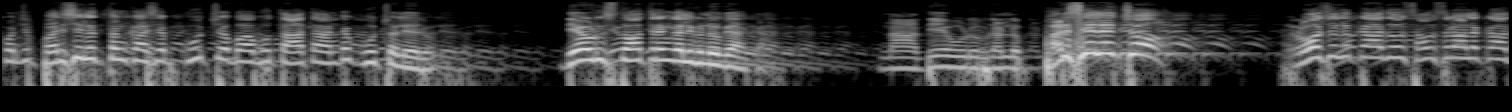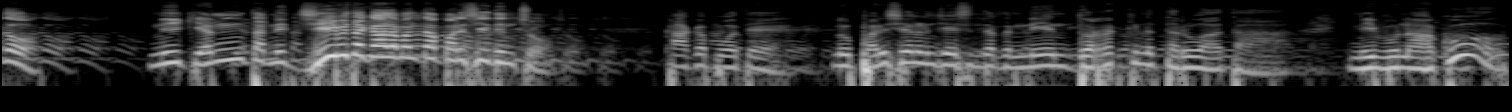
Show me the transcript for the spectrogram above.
కొంచెం పరిశీలితం కాసేపు కూర్చో బాబు తాత అంటే కూర్చోలేరు. దేవుడికి స్తోత్రం కలిగిను గాక. నా దేవుడు నన్ను పరిశీలించు. రోజులు కాదు సంవత్సరాలు కాదు నీకు ఎంత నీ జీవితకాలం అంతా పరిశీలించు. కాకపోతే నువ్వు పరిశీలన చేసిన తర్వాత నేను దొరకిన తరువాత నీవు నాకు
